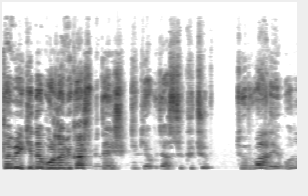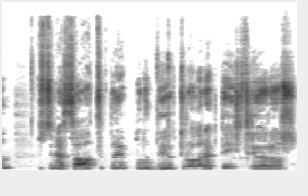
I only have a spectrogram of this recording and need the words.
tabii ki de burada birkaç bir değişiklik yapacağız. Şu küçük tür var ya bunun üstüne sağ tıklayıp bunu büyük tür olarak değiştiriyoruz.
